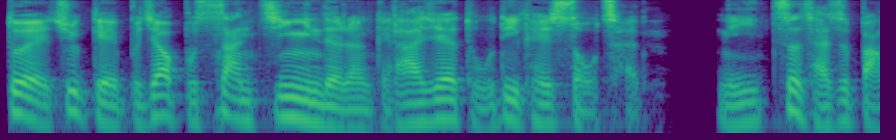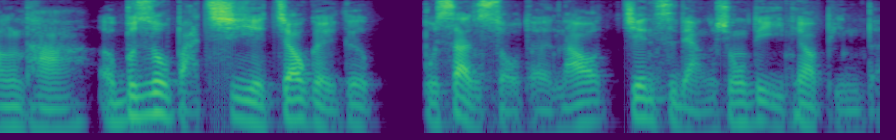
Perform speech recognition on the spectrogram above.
对，去给比较不善经营的人，给他一些土地可以守成，你这才是帮他，而不是说把企业交给一个不善守的人，然后坚持两个兄弟一定要平等，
